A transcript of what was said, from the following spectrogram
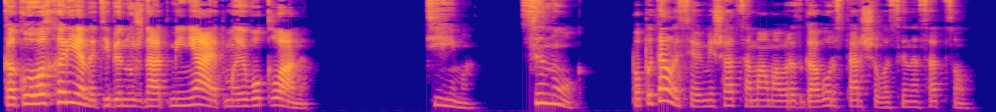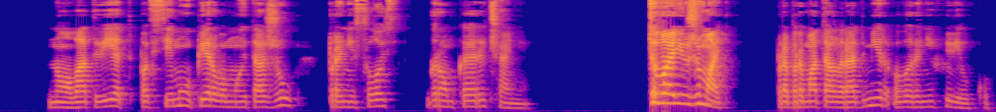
Какого хрена тебе нужно от меня и от моего клана? Тима, сынок, попыталась вмешаться мама в разговор старшего сына с отцом. Но в ответ по всему первому этажу пронеслось громкое рычание. «Твою же мать!» — пробормотал Радмир, выронив вилку.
